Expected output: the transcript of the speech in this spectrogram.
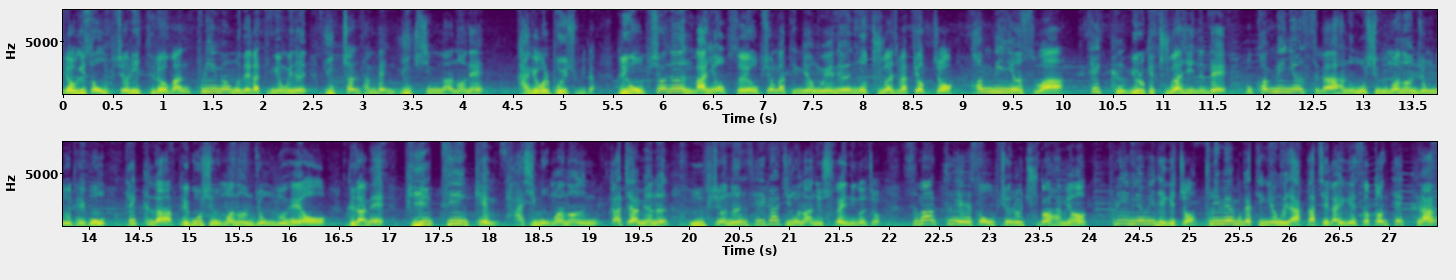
여기서 옵션이 들어간 프리미엄 모델 같은 경우에는 6,360만 원에 가격을 보여줍니다. 그리고 옵션은 많이 없어요. 옵션 같은 경우에는 뭐 두 가지밖에 없죠. 컨비니언스와 테크 이렇게 두 가지 있는데 뭐 컨비니언스가 한 55만 원 정도 되고 테크가 155만 원 정도 해요. 그 다음에 빌트인 캠 45만 원까지 하면은 옵션은 세 가지로 나눌 수가 있는 거죠. 스마트에서 옵션을 추가하면 프리미엄이 되겠죠. 프리미엄 같은 경우에는 아까 제가 얘기했었던 테크랑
